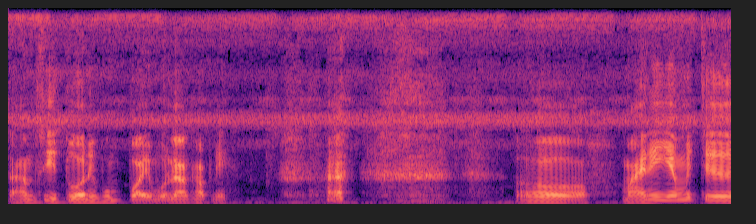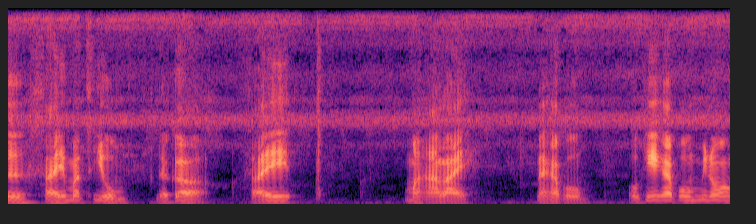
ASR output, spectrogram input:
สามสี่ตัวนี้ผมปล่อยหมดแล้วครับนี่โอ้หมายนี้ยังไม่เจอไซส์มัธยม แล้วก็ไซส์มหาลัยนะครับผม โอเคครับผมพี่น้อง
